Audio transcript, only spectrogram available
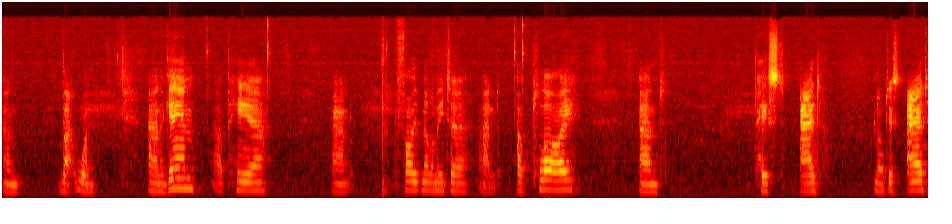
and that one. And again, up here, and 5 millimeter, and apply, and paste, add, notice, add,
